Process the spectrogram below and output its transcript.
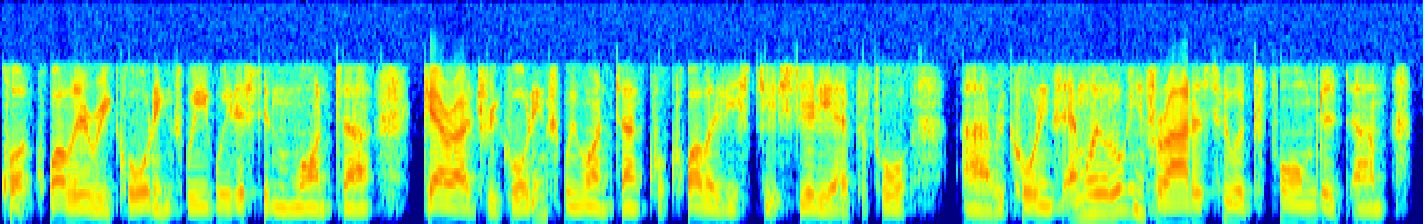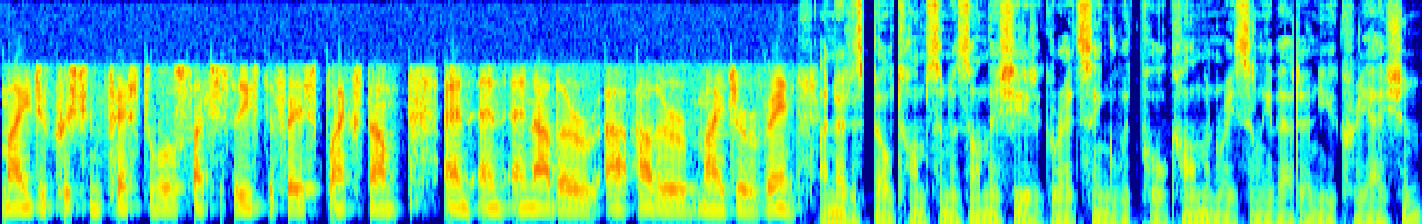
quality recordings. We we just didn't want uh, garage recordings. We want uh, quality studio before uh, recordings, and we were looking for artists who had performed at um, major Christian festivals such as Easterfest, Black Stump, and and and other uh, other major events. I noticed Belle Thompson is on there. She did a great single with Paul Colman recently about her new creation.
